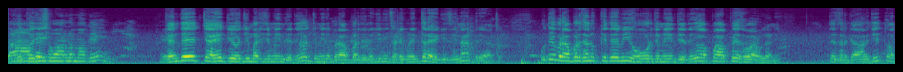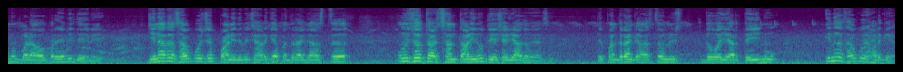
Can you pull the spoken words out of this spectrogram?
ਗਾਂ ਦੇਖੋ ਆਪੇ ਜੀ। ਸਵਾਰ ਲਵਾਂਗੇ। ਕਹਿੰਦੇ ਚਾਹੇ ਜਿਹੋ ਜੀ ਮਰਜ਼ੀ ਜ਼ਮੀਨ ਦੇ ਦਿਓ ਜ਼ਮੀਨ ਬਰਾਬਰ ਦੇ ਦਿਓ ਜਿੰਨੀ ਸਾਡੇ ਕੋਲ ਇੱਧਰ ਹੈਗੀ ਸੀ ਨਾ ਦਰਿਆ 'ਚ। ਉਹਦੇ ਬਰਾਬਰ ਸਾਨੂੰ ਕਿਤੇ ਵੀ ਹੋਰ ਜ਼ਮੀਨ ਦੇ ਦਿਓ ਆਪਾਂ ਆਪੇ ਸਵਾਰ ਲੈਣੀ। ਤੇ ਸਰਕਾਰ ਜੀ ਤੁਹਾਨੂੰ ਬੜਾ ਆਫਰ ਇਹ ਵੀ ਦੇ ਰਹੇ। ਜਿਨ੍ਹਾਂ ਦਾ ਸਭ ਕੁਝ ਪਾਣੀ ਦੇ ਵਿੱਚ ਹੜ ਗਿਆ 15 ਅਗਸਤ 1947 ਨੂੰ ਦੇਸ਼ ਆਜ਼ਾਦ ਹੋਇਆ ਸੀ ਤੇ 15 ਅਗਸਤ 19 2023 ਨੂੰ ਇਹਨਾਂ ਦਾ ਸਭ ਕੁਝ ਹੜ ਗਿਆ।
